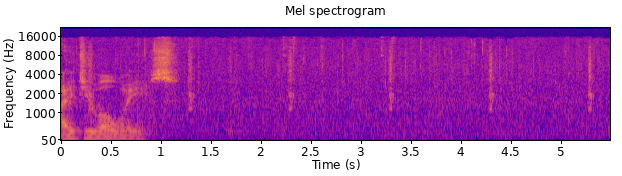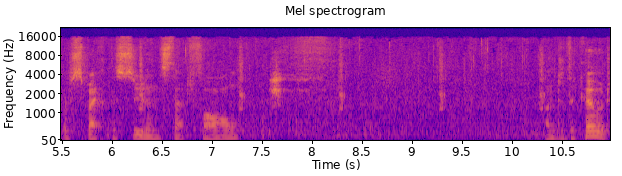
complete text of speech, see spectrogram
I do always respect the students that fall under the code.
